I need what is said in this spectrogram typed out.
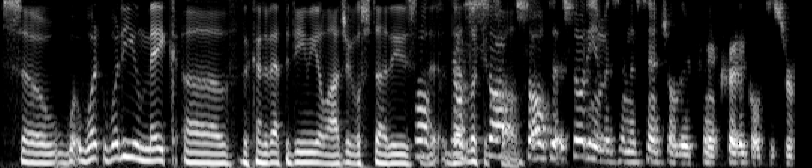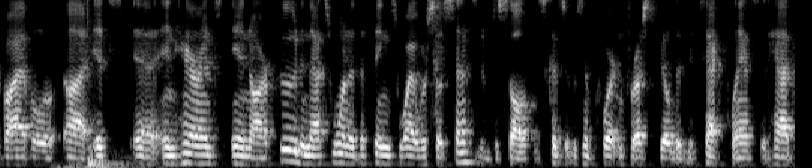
so what what do you make of the kind of epidemiological studies well, that, that look salt, at salt? salt? Sodium is an essential nutrient critical to survival. Uh, it's uh, inherent in our food, and that's one of the things why we're so sensitive to salt. Is because it was important for us to be able to detect plants that had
